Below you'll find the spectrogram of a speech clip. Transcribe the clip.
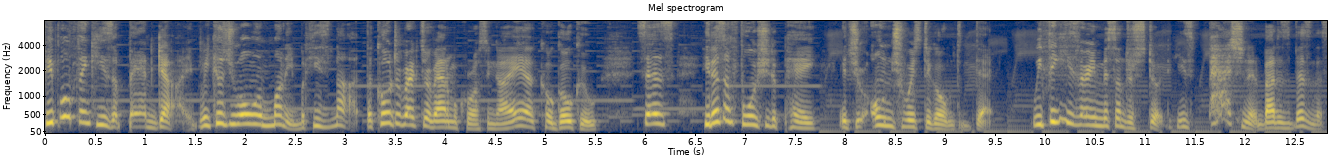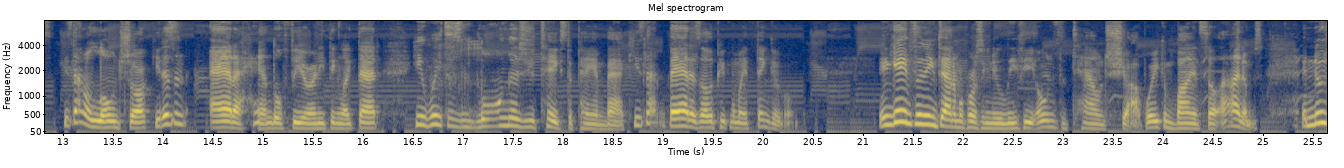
People think he's a bad guy because you owe him money, but he's not. The co-director of Animal Crossing, Aya Kyogoku, says he doesn't force you to pay, it's your own choice to go into debt. We think he's very misunderstood. He's passionate about his business. He's not a loan shark. He doesn't add a handle fee or anything like that. He waits as long as it takes to pay him back. He's not bad as other people might think of him. In games linked to Animal Crossing New Leaf, he owns the town shop where you can buy and sell items. In New,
